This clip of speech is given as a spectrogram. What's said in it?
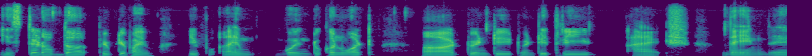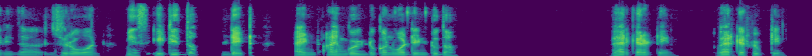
instead of the 55 if i'm going to convert uh, 2023 hash then there is a 01 means it is the date. And i'm going to convert into the varchar 10 varchar 15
